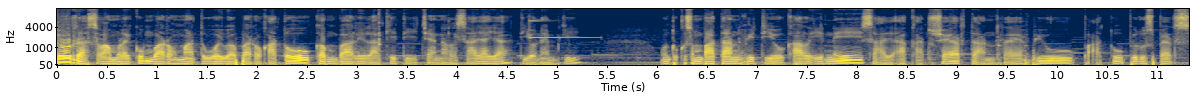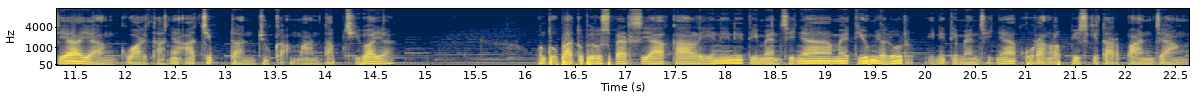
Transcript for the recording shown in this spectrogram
lur, assalamualaikum warahmatullahi wabarakatuh. Kembali lagi di channel saya ya, Dion MG Untuk kesempatan video kali ini Saya akan share dan review batu virus Persia Yang kualitasnya ajib dan juga mantap jiwa ya. Untuk batu virus Persia kali ini nih dimensinya medium ya lur. Ini dimensinya kurang lebih sekitar panjang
